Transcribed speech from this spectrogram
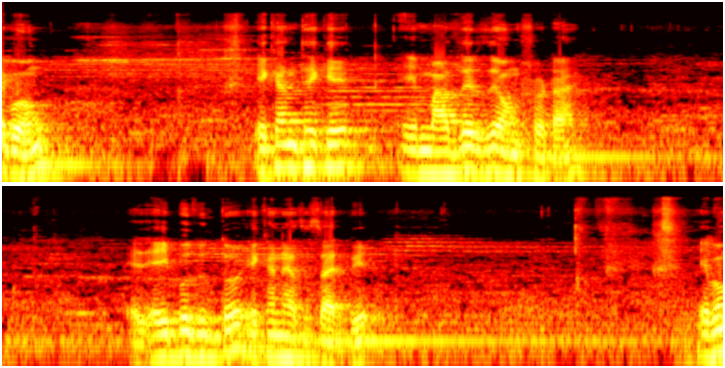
এবং এখান থেকে এই মাঝের যে অংশটা, এই পর্যন্ত এখানে আছে চার ফিট এবং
